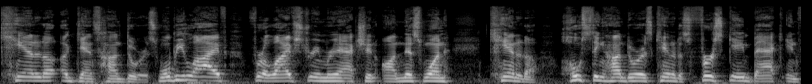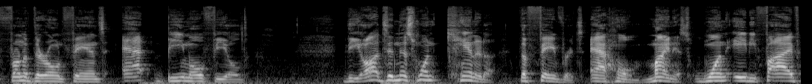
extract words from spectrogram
Canada against Honduras. We'll be live for a live stream reaction on this one. Canada hosting Honduras, Canada's first game back in front of their own fans at BMO Field. The odds in this one, Canada, the favorites at home, minus 185.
